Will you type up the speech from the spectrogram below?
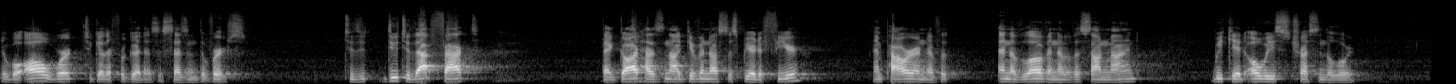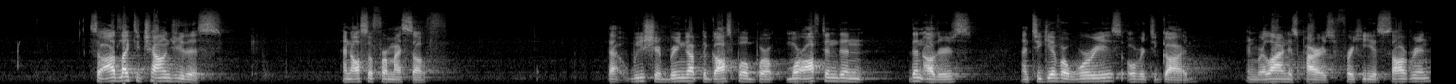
it will all work together for good, as it says in the verse. To, due to that fact, that God has not given us the spirit of fear and power and of, and of love and of a sound mind, we could always trust in the Lord. So I'd like to challenge you this, and also for myself, that we should bring up the gospel more often than, than others and to give our worries over to God and rely on His powers, for He is sovereign,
